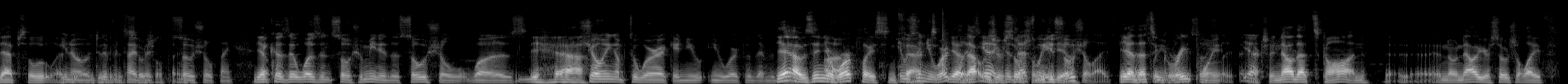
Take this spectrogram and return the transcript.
Absolutely You know, think- it was a do think different type of thing. social thing Yep. because it wasn't social media. The social was yeah showing up to work and you you worked with everybody. yeah it was in your Uh, workplace in it fact was in your yeah workplace, that was yeah, your 'cause social that's where you media socialized. yeah, Yeah, that's, that's a you really great point. Yeah. actually now that's gone uh, you know now your social life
